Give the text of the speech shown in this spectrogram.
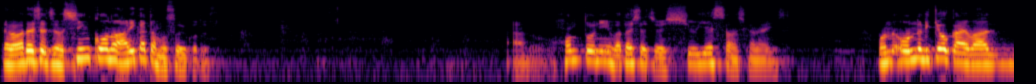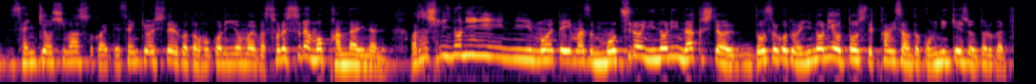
だから私たちの信仰の在り方もそういうことです。あの本当に私たちは主イエスさんしかないんです。おんぬり教会は宣教しますとか言って宣教してることを誇りに思えばそれすらもパンダになる。私は祈りに燃えています。もちろん祈りなくしてはどうすることも祈りを通して神様とコミュニケーションを取るから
